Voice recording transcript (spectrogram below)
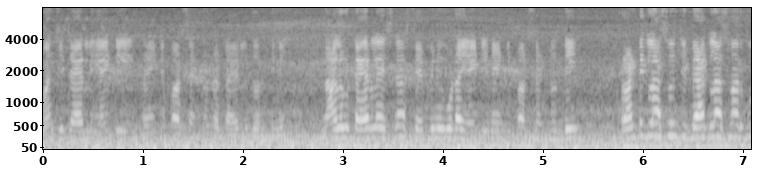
మంచి టైర్లు ఎయిటీ నైంటీ పర్సెంట్ ఉన్న టైర్లు దొరికినాయి. నాలుగు టైర్లు వేసిన స్టెప్ని కూడా ఎయిటీ నైంటీ పర్సెంట్ ఉంది. ఫ్రంట్ గ్లాస్ నుంచి బ్యాక్ గ్లాస్ వరకు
